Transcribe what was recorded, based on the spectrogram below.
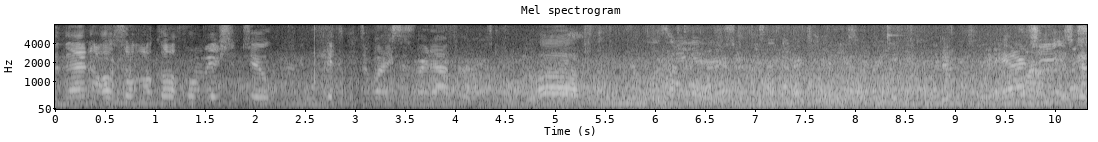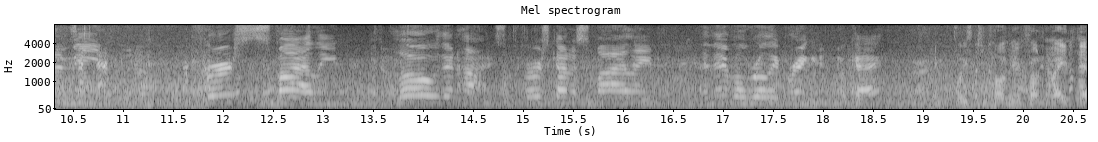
and then also I'll call formation two. Get the devices right after. Energy is gonna mean first smiling, low then high. So first kind of smiling, and then we'll really bring it. Okay. Please keep holding your phone right there.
